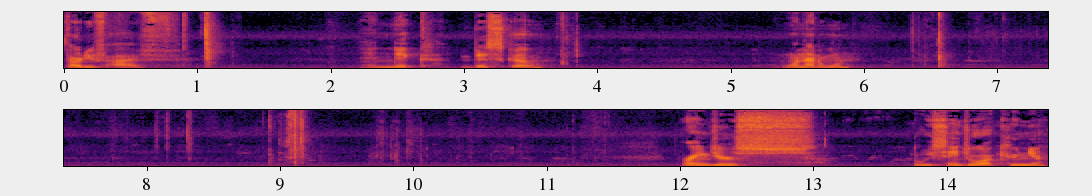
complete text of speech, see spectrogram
35 and Nick Bitsko. One out of one. Rangers, Luis Angel Acuna.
